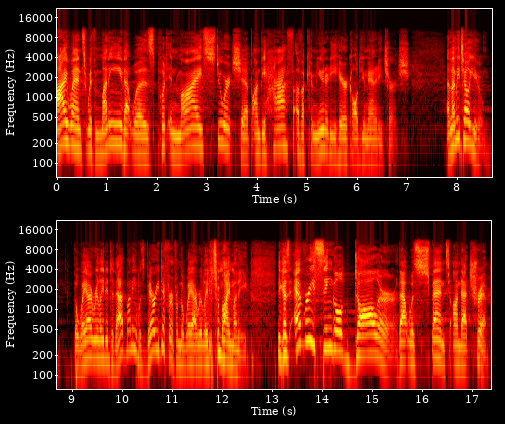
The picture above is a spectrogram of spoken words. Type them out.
I went with money that was put in my stewardship on behalf of a community here called Humanity Church. And let me tell you, the way I related to that money was very different from the way I related to my money. Because every single dollar that was spent on that trip,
